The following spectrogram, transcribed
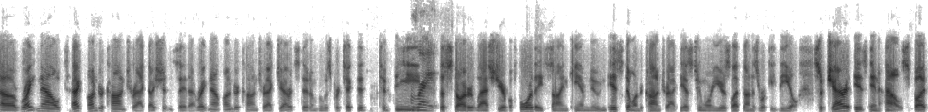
Uh, right now, tech, under contract, I shouldn't say that. Right now, under contract, Jarrett Stidham, who was predicted to be right. the starter last year before they signed Cam Newton, is still under contract. He has two more years left on his rookie deal. So Jarrett is in house, but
